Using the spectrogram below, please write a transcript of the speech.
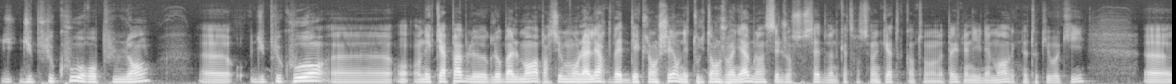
Du, plus court au plus lent. du plus court, on, est capable globalement, à partir du moment où l'alerte va être déclenchée, on est tout le temps joignable, hein, 7 jours sur 7, 24 heures sur 24 quand on appelle bien évidemment avec nos Tokiwoki. Euh,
